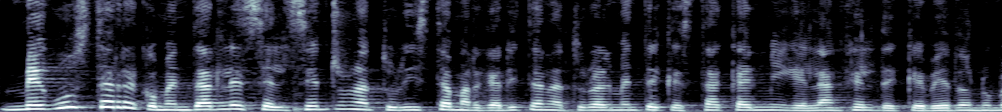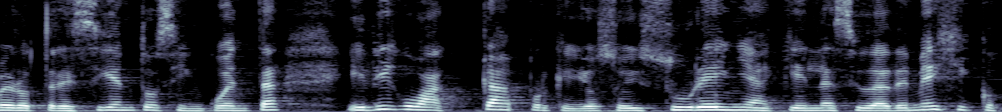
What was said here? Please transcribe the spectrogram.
Me gusta recomendarles el Centro Naturista Margarita Naturalmente que está acá en Miguel Ángel de Quevedo número 350 y digo acá porque yo soy sureña aquí en la Ciudad de México.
